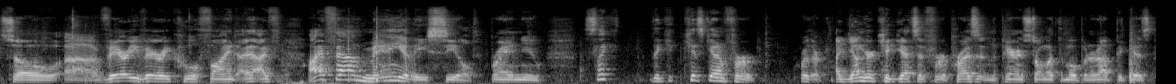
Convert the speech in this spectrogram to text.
So uh, very, very cool find. I, have I've found many of these sealed, brand new. It's like the kids get them for, or a younger kid gets it for a present and the parents don't let them open it up because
